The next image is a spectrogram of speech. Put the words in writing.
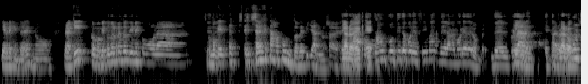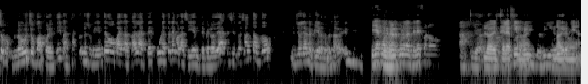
pierdes interés. no Pero aquí, como que todo el rato tienes como la... sí, como sí. que eh, eh, sabes que estás a punto de pillarlo, ¿sabes? Claro, está, es que- está un puntito por encima de la memoria del hombre, del claro, pero claro. No, mucho, no mucho más por encima. Está lo suficiente como para enlazar hacer una escena con la siguiente. Pero ya, si te saltas dos, yo ya me pierdo, ¿sabes? Y ya cuando cuelga el teléfono... Ah, Yo- Lo del no, teléfono, ¿eh? momento, tío, Madre mía.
